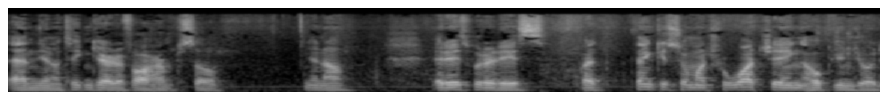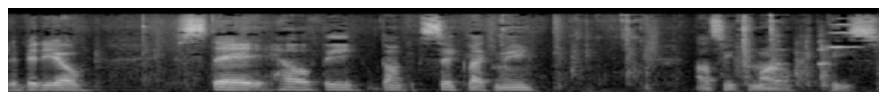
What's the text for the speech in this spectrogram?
and, you know, taking care of the farm. So, you know, it is what it is. But thank you so much for watching. I hope you enjoyed the video. Stay healthy. Don't get sick like me. I'll see you tomorrow. Peace.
